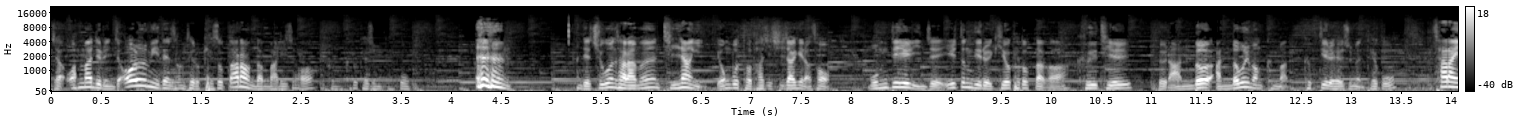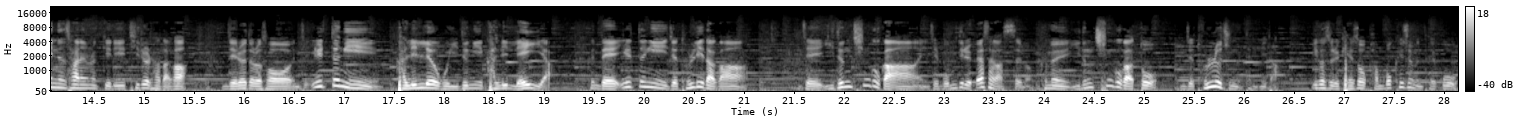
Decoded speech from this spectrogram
자 한마디로 이제 얼음이 된 상태로 계속 따라온단 말이죠. 그럼 그렇게 해주면 되고 근데 죽은 사람은 딜량이 0부터 다시 시작이라서 몸딜 이제 1등 딜을 기억해뒀다가 그 딜 그 안 안 넘을 만큼만 극딜을 해주면 되고 살아있는 사람들끼리 딜을 하다가 이제 예를 들어서 이제 1등이 갈릴레오고 2등이 갈릴레이야. 근데 1등이 이제 돌리다가 이제 2등 친구가 이제 몸딜을 뺏어갔어요. 그러면 2등 친구가 또 이제 돌려주면 됩니다. 이것을 계속 반복해주면 되고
